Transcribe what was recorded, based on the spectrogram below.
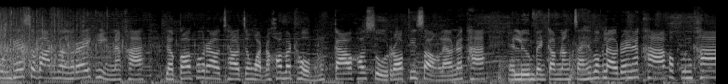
คุณเทศบาลเมืองไร่ขิงนะคะ แล้วก็พวกเราชาวจังหวัดนครปฐมก้าวเข้าสู่รอบที่ 2 แล้วนะคะ อย่าลืมเป็นกำลังใจให้พวกเราด้วยนะคะ ขอบคุณค่ะ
